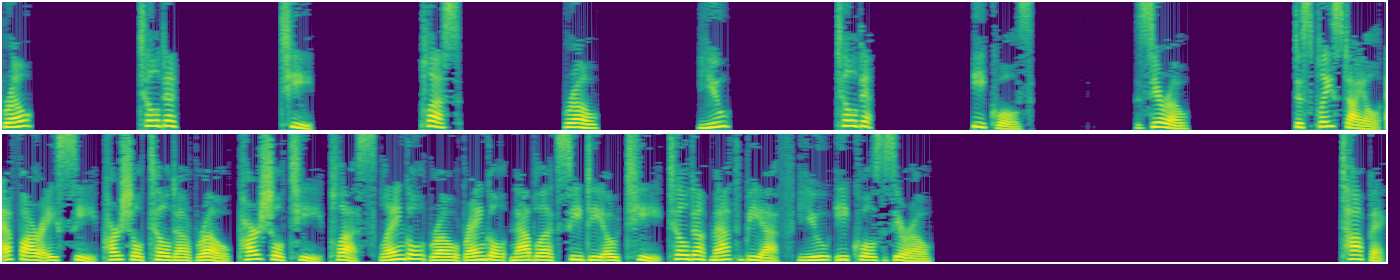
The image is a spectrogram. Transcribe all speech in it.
rho tilde t plus rho u tilde equals 0 display style frac partial tilde rho partial t plus langle rho rangle nabla c dot tilde math bf u equals 0 topic.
